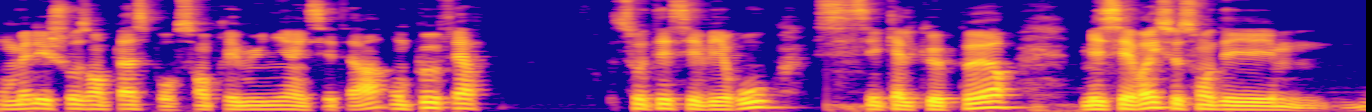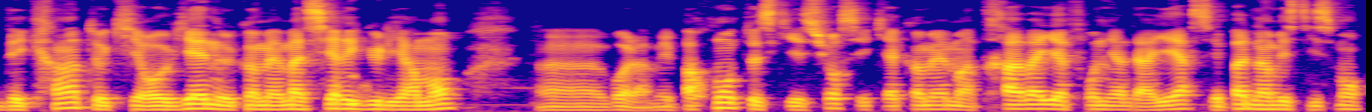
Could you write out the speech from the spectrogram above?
met les choses en place pour s'en prémunir, etc., on peut faire sauter ces verrous, ces quelques peurs, mais c'est vrai que ce sont des, craintes qui reviennent quand même assez régulièrement. Euh, voilà. Mais par contre, ce qui est sûr, c'est qu'il y a quand même un travail à fournir derrière. C'est pas de l'investissement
